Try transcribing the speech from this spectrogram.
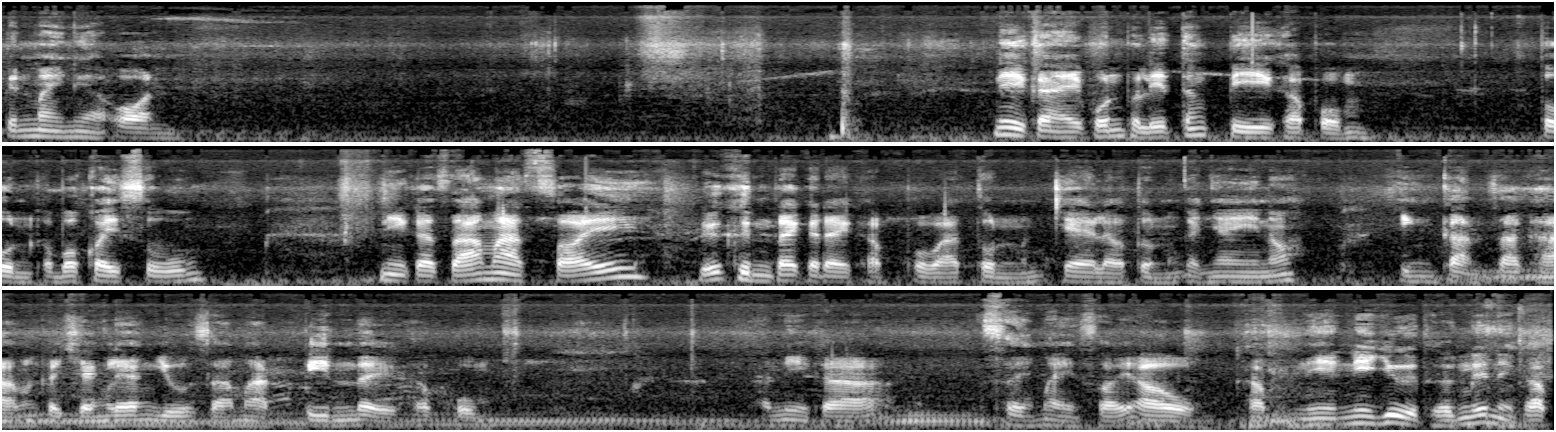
เป็นไม้เนื้ออ่อน นี่ก็ให้ผลผลิตทั้งปีครับผม ต้นก็บ่ค่อยสูง นี่ก็สามารถสอยหรือขึ้นไปก็ได้ครับ เพราะว่าต้นมันแก่แล้วต้นมันก็ใหญ่เนาะกิ่งก้านสาขามันก็แข็งแรงอยู่สามารถปีนได้ครับผม อันนี้ก็ใส่ไม้สอยเอาครับ นี่นี่ยืดถึงเลยนี่ครับ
